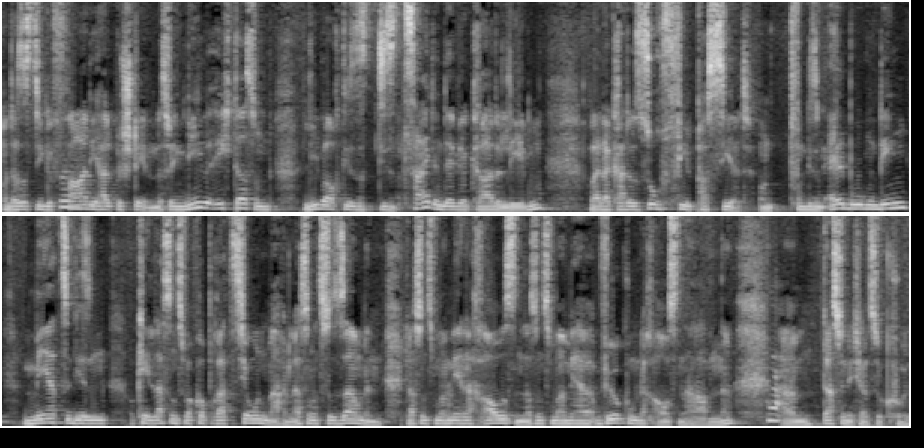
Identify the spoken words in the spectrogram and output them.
Und das ist die Gefahr, die halt besteht. Und deswegen liebe ich das und liebe auch dieses, diese Zeit, in der wir gerade leben, weil da gerade so viel passiert. Und von diesem Ellbogen-Ding mehr zu diesem, okay, lass uns mal Kooperation machen, lass uns zusammen, lass uns mal mehr nach außen, lass uns mal mehr Wirkung nach außen haben. Ne? Ja. Ähm, das finde ich halt so cool.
